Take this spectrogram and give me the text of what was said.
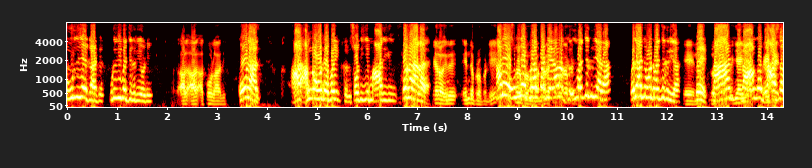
உறுதியை காட்டு. உறுதி வச்சுக்கிறியோ நீ? கோலாது. அங்க ஓட்ட போய் சொதியும் ஆதியும் போனாங்க ஹலோ இது எந்த ப்ராப்பர்ட்டி அரே உள்ள ப்ராப்பர்ட்டி வச்சுக்கிறியாடா? ஏதாச்சும் ஒன்று வச்சுக்கிறியா? நான் நாங்க காசை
